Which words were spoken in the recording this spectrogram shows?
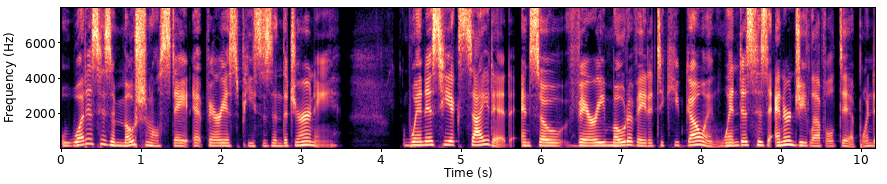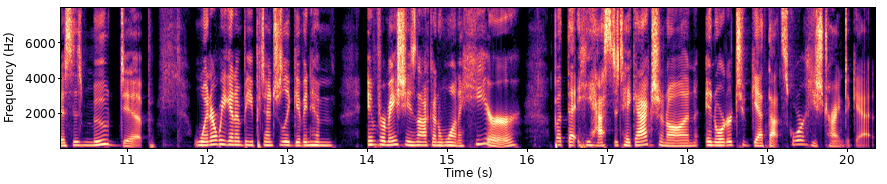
what is his emotional state at various pieces in the journey. When is he excited and so very motivated to keep going? When does his energy level dip? When does his mood dip? When are we going to be potentially giving him information he's not going to want to hear, but that he has to take action on in order to get that score he's trying to get?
